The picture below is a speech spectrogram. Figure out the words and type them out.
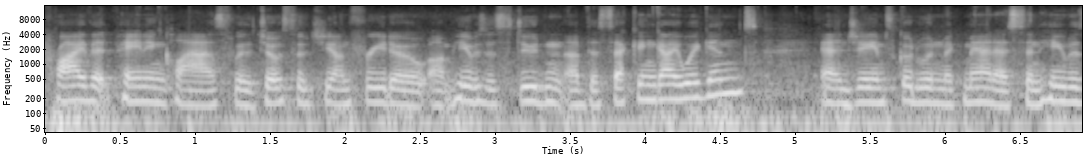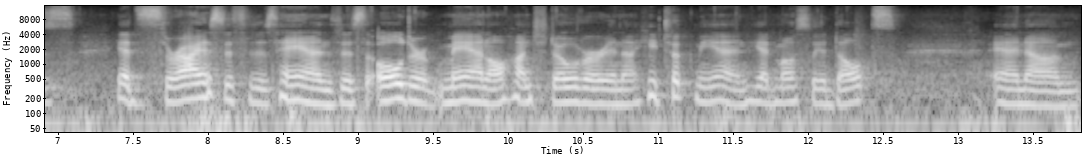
private painting class with Joseph Gianfrido. Um, he was a student of the second Guy Wiggins and James Goodwin McManus, and he was he had psoriasis in his hands. This older man, all hunched over, and uh, he took me in. He had mostly adults, and um,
